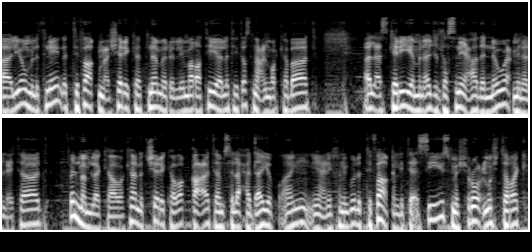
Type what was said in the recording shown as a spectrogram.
آه، اليوم الاثنين اتفاق مع شركة نمر الإماراتية التي تصنع المركبات العسكرية من أجل تصنيع هذا النوع من العتاد في المملكة. وكانت شركة وقعت أمس الأحد أيضا يعني خلينا نقول اتفاق لتأسيس مشروع مشترك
